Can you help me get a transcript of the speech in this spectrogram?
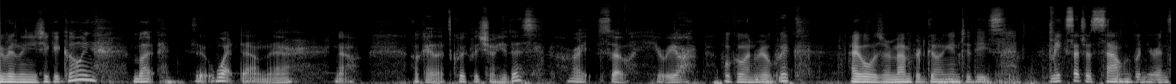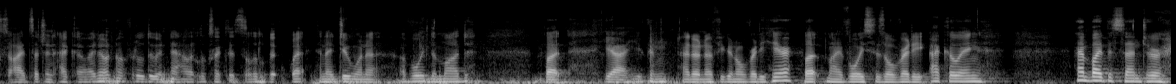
We really need to get going, but is it wet down there? No. Okay, let's quickly show you this. All right, so here we are. We'll go in real quick. I always remembered going into these. It makes such a sound when you're inside, such an echo. I don't know if it'll do it now. It looks like it's a little bit wet, and I do want to avoid the mud. But yeah, you can, I don't know if you can already hear, but my voice is already echoing. And by the center,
